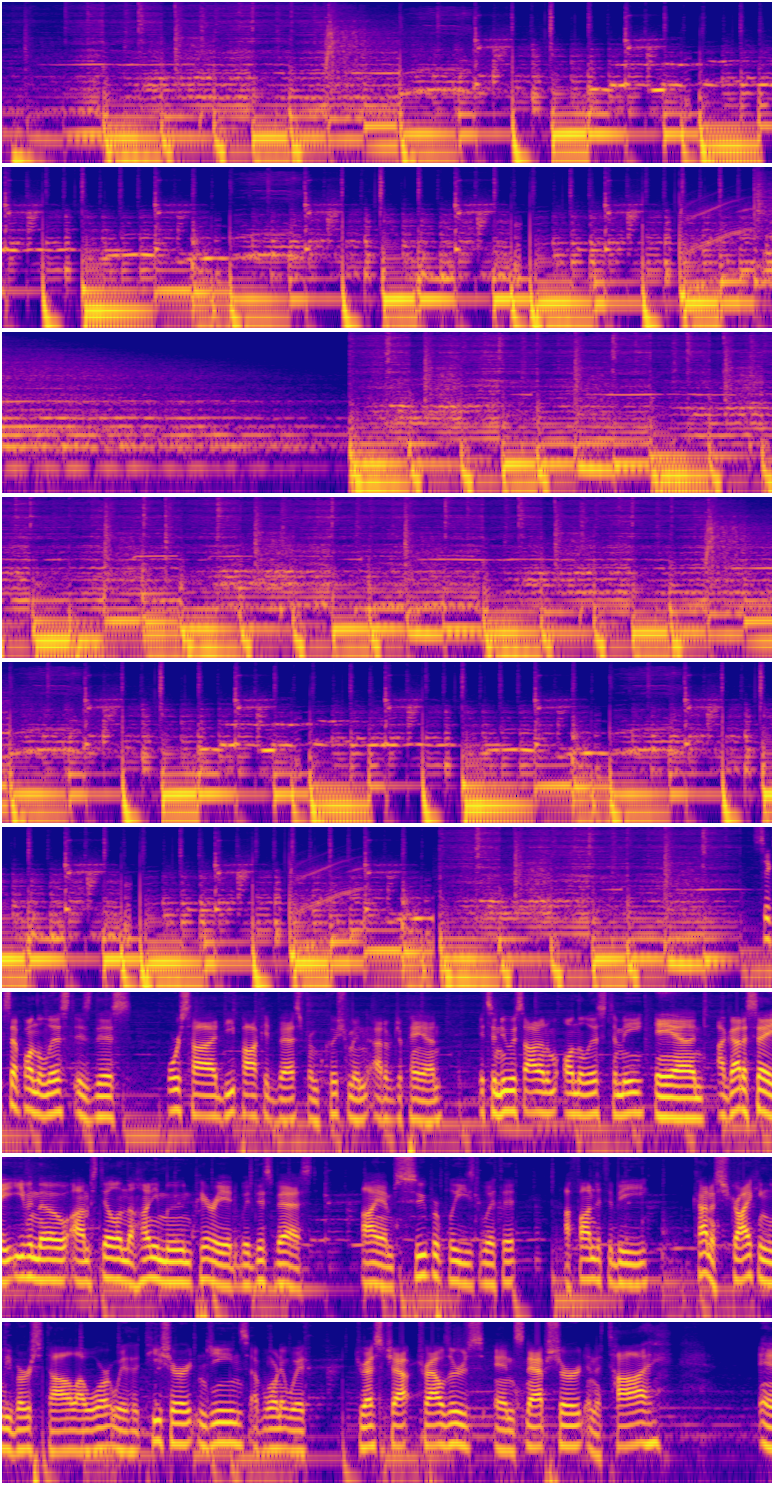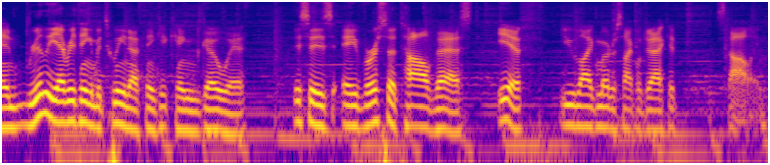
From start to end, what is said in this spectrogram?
Six up on the list is this horsehide deep pocket vest from Cushman out of Japan. It's the newest item on the list to me, and I gotta say, even though I'm still in the honeymoon period with this vest, I am super pleased with it. I find it to be kind of strikingly versatile. I wore it with a t-shirt and jeans. I've worn it with dress trousers and snap shirt and a tie, and really everything in between. I think it can go with. This is a versatile vest if you like motorcycle jacket styling.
